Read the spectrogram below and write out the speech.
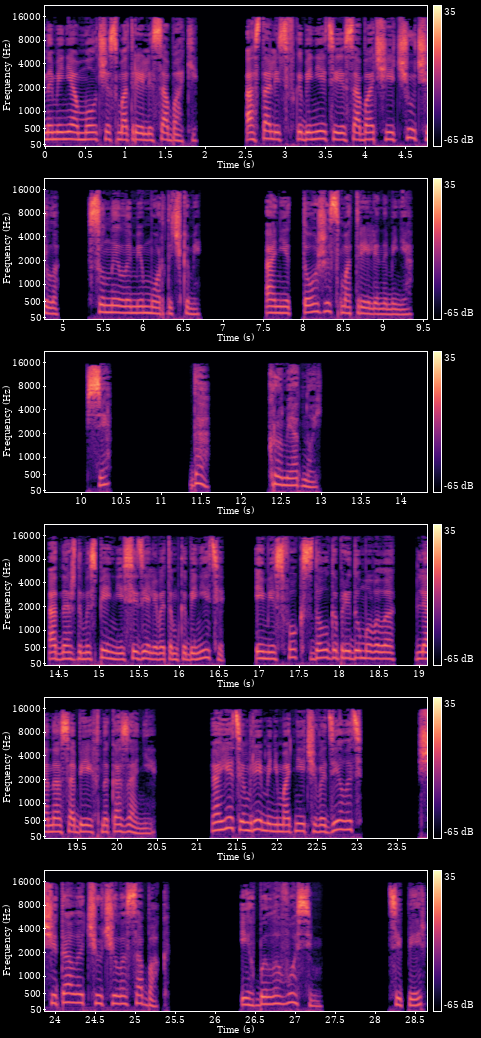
на меня молча смотрели собаки. Остались в кабинете и собачьи чучела с унылыми мордочками. Они тоже смотрели на меня. Все? Да, кроме одной. Однажды мы с Пенни сидели в этом кабинете и мисс Фокс долго придумывала для нас обеих наказание. А я тем временем от нечего делать считала чучело собак. Их было восемь. Теперь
